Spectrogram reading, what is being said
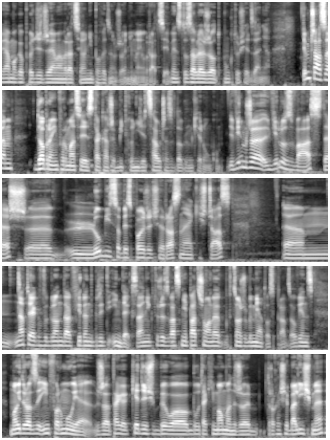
y, ja mogę powiedzieć, że ja mam rację, oni powiedzą, że oni mają rację, więc to zależy od punktu siedzenia. Tymczasem dobra informacja jest taka, że Bitcoin idzie cały czas w dobrym kierunku. Wiem, że wielu z Was też y, lubi sobie spojrzeć raz na jakiś czas na to, jak wygląda Fear and Greed Index, a niektórzy z Was nie patrzą, ale chcą, żebym ja to sprawdzał, więc moi drodzy, informuję, że tak jak kiedyś było, był taki moment, że trochę się baliśmy,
